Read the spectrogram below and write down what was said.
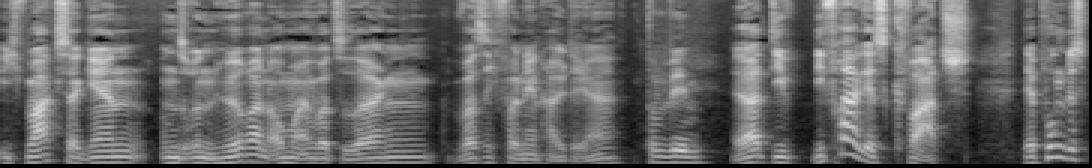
ich mag es ja gern unseren Hörern auch mal einfach zu sagen, was ich von denen halte, ja. Von wem? Ja, die die Frage ist Quatsch. Der Punkt ist,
